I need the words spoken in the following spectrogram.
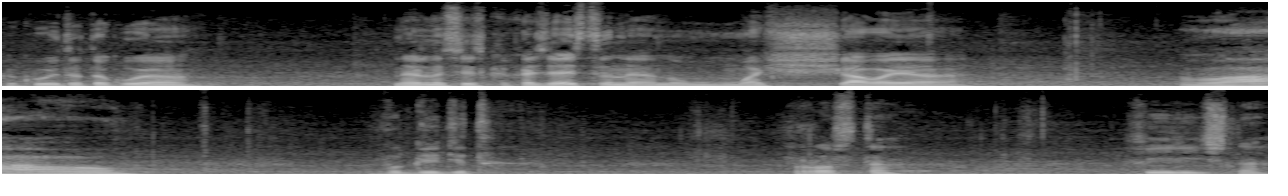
Какое-то такое, наверное, сельскохозяйственное, но мощавое. Вау! Выглядит просто феерично.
